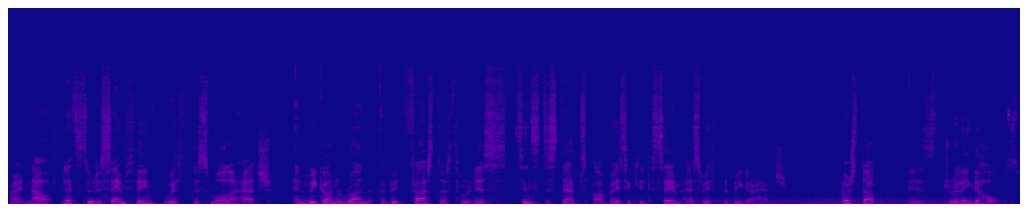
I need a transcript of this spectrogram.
Right now let's do the same thing with the smaller hatch and we're gonna run a bit faster through this since the steps are basically the same as with the bigger hatch. First up is drilling the holes.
